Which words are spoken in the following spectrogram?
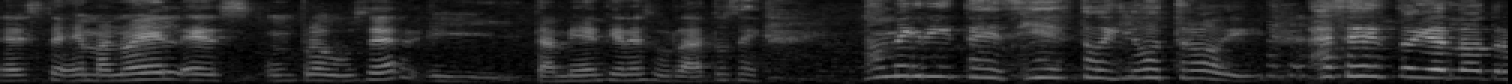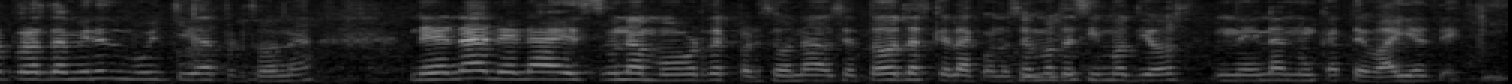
Este, Emanuel es un producer y también tiene sus ratos de, no me grites, y esto y lo otro, y haz esto y haz lo otro, pero también es muy chida persona. Nena, nena es un amor de persona, o sea, todas las que la conocemos decimos, Dios, nena, nunca te vayas de aquí.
